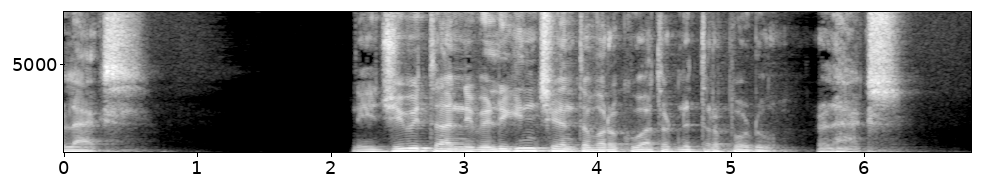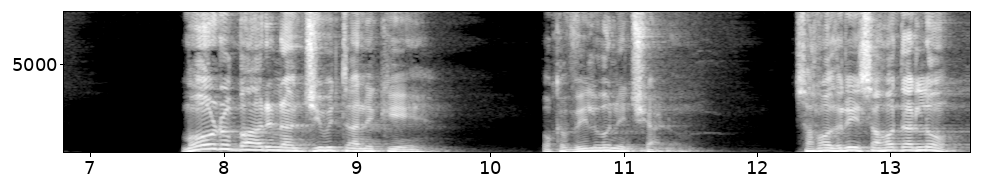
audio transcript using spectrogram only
రిలాక్స్. నీ జీవితాన్ని వెలిగించేంత వరకు అతడు నిద్రపోడు. రిలాక్స్. మూడు బారిన జీవితానికి ఒక విలువనిచ్చాడు. సహోదరి సహోదరులు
